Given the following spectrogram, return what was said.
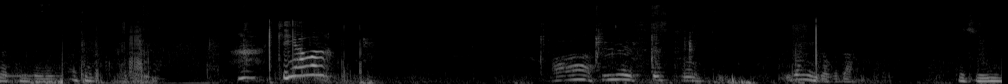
같은데. 이렇게. 귀여워. 아, 줄리엣 게스트룸. 이방인가 보다. 그치.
